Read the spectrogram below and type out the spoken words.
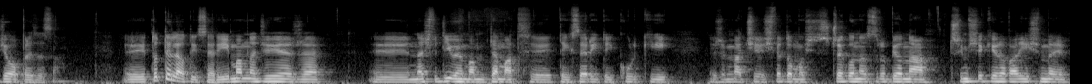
zioło prezesa. Y, To tyle o tej serii. Mam nadzieję, że y, naświetliłem Wam temat y, tej serii, tej kulki, że macie świadomość, z czego ona zrobiona, czym się kierowaliśmy,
